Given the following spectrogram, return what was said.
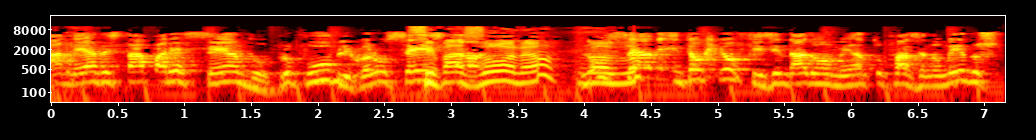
a merda está aparecendo pro público, eu não sei Se tava- vazou, não? Não Vazou. sabe? Então o que eu fiz? Em dado momento, fazendo no meio de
